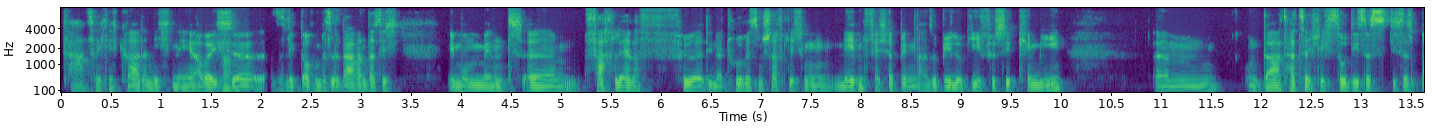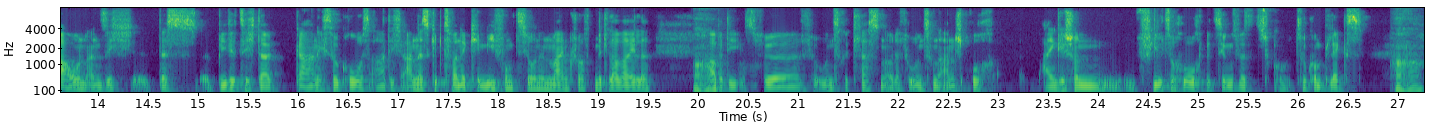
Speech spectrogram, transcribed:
tatsächlich gerade nicht, nee. Aber ich, ah. äh, es liegt auch ein bisschen daran, dass ich im Moment ähm, Fachlehrer für die naturwissenschaftlichen Nebenfächer bin, also Biologie, Physik, Chemie. Ähm, und da tatsächlich so dieses, dieses Bauen an sich, das bietet sich da gar nicht so großartig an. Es gibt zwar eine Chemiefunktion in Minecraft mittlerweile, Aha. aber die ist für, für unsere Klassen oder für unseren Anspruch eigentlich schon viel zu hoch beziehungsweise zu, zu komplex. Aha.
